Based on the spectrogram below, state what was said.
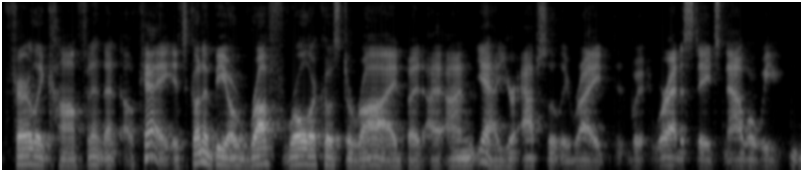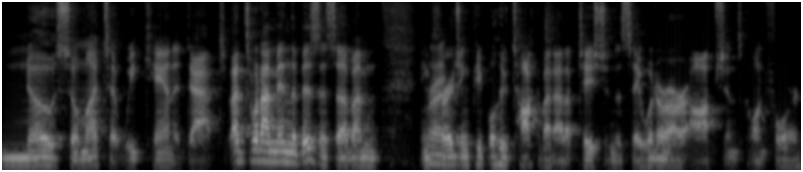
fairly confident that okay it's going to be a rough roller coaster ride but I, am yeah you're absolutely right. We're at a stage now where we know so much that we can adapt. That's what i'm in the business of. I'm encouraging right. people who talk about adaptation to say what are our options going forward?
